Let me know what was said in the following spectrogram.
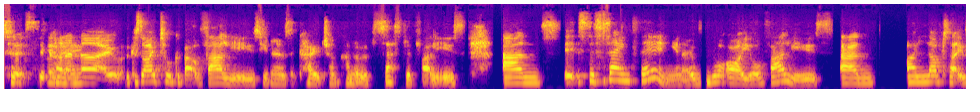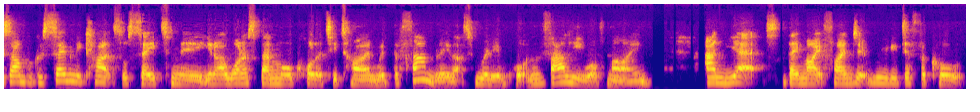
To, to kind of know. Because I talk about values, you know, as a coach, I'm kind of obsessed with values. And it's the same thing, you know, what are your values? And I loved that example because so many clients will say to me, you know, I want to spend more quality time with the family. That's a really important value of mine. And yet they might find it really difficult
